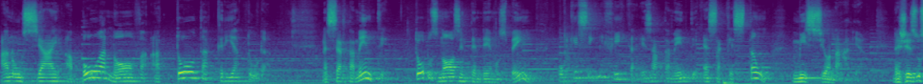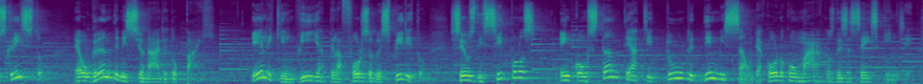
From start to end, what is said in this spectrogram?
anunciai a boa nova a toda criatura. Mas certamente todos nós entendemos bem o que significa exatamente essa questão missionária. Jesus Cristo é o grande missionário do Pai. Ele que envia pela força do Espírito seus discípulos em constante atitude de missão, de acordo com Marcos 16, 15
